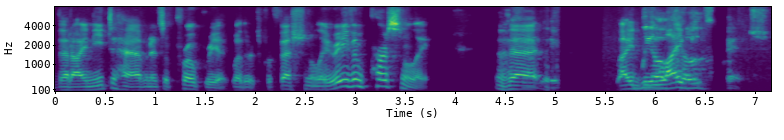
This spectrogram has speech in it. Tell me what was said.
that I need to have, and it's appropriate, whether it's professionally or even personally that I we like code switch.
